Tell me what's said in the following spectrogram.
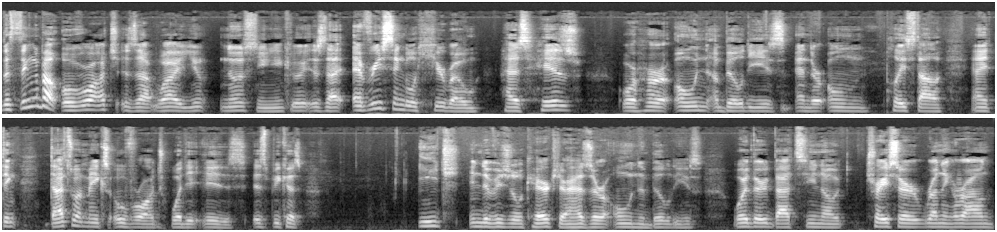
the thing about Overwatch is that what I u- noticed uniquely is that every single hero has his or her own abilities and their own playstyle, and I think that's what makes Overwatch what it is. Is because each individual character has their own abilities. Whether that's you know Tracer running around,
